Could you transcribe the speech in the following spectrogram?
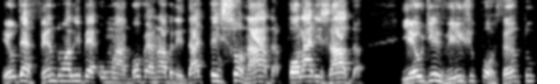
Eu defendo uma, liber... uma governabilidade tensionada, polarizada. E eu divijo, portanto,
